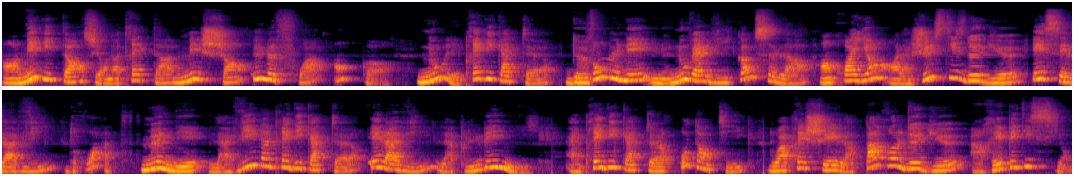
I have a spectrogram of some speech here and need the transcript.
en méditant sur notre état méchant une fois encore nous, les prédicateurs, devons mener une nouvelle vie comme cela en croyant en la justice de Dieu et c'est la vie droite. Mener la vie d'un prédicateur est la vie la plus bénie. Un prédicateur authentique doit prêcher la parole de Dieu à répétition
